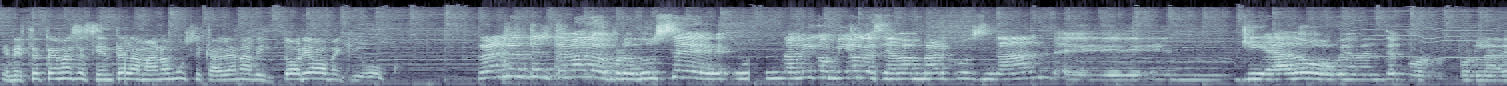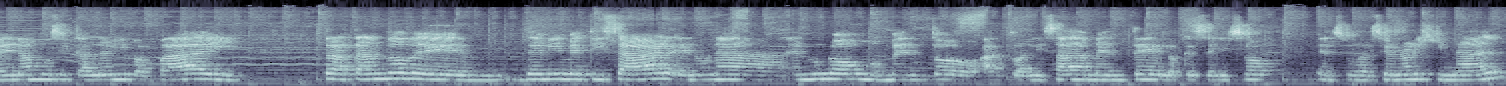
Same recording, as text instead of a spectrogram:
¿En este tema se siente la mano musical de Ana Victoria o me equivoco? Realmente el tema lo produce un amigo mío que se llama Marcus Nand, eh, guiado obviamente por, por, la vena musical de mi papá y tratando de, de, mimetizar en, una, en un nuevo momento actualizadamente lo que se hizo en su versión original.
